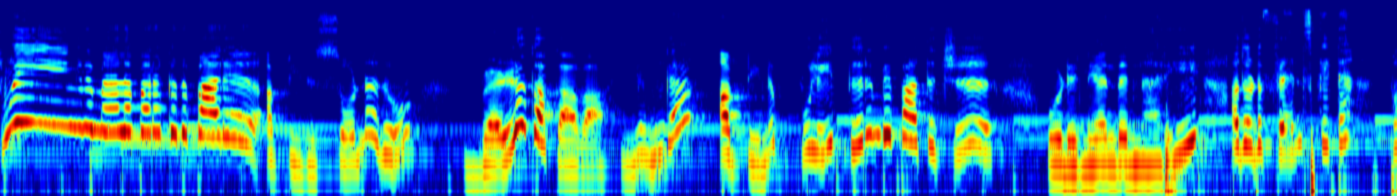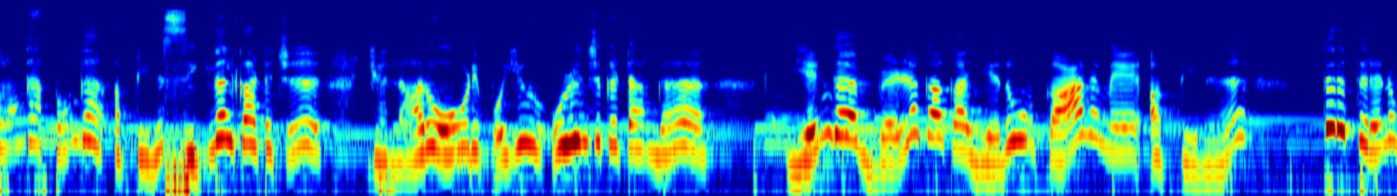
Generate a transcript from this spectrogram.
ஸ்வீங்னு மேலே பறக்குது பாரு அப்படின்னு சொன்னதும் வெள்ளக்காக்காவா எங்க? அப்படின்னு புலி திரும்பி பார்த்துச்சு. உடனே அந்த நரி அதோட ஃப்ரெண்ட்ஸ் கிட்ட போங்க போங்க அப்படின்னு சிக்னல் காட்டுச்சு. எல்லாரும் ஓடி போய் ஒழிஞ்சுக்கிட்டாங்க எங்க வெள்ளக்காக்கா எதுவும் காணுமே அப்படின்னு திரு திருன்னு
